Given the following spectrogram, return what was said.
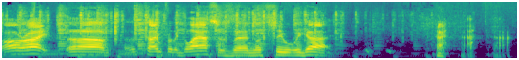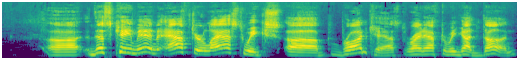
All right. Uh, time for the glasses then. Let's see what we got. uh, this came in after last week's uh, broadcast, right after we got done,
